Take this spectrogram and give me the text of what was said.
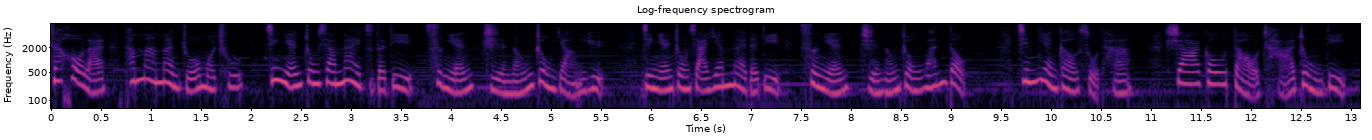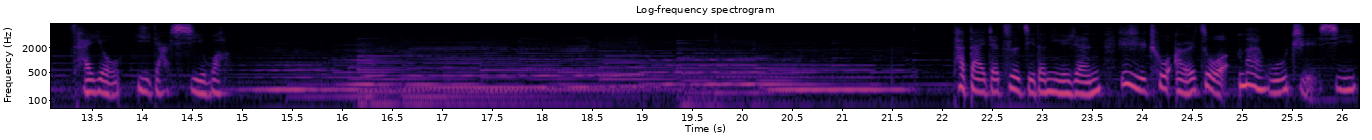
再后来，他慢慢琢磨出，今年种下麦子的地，次年只能种洋芋；今年种下燕麦的地，次年只能种豌豆。经验告诉他，沙沟倒茶种地，才有一点希望。他带着自己的女人日出而作，漫无止息，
